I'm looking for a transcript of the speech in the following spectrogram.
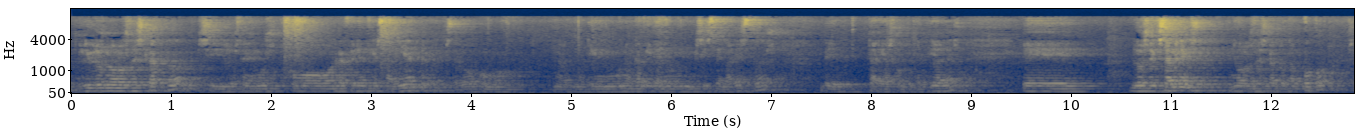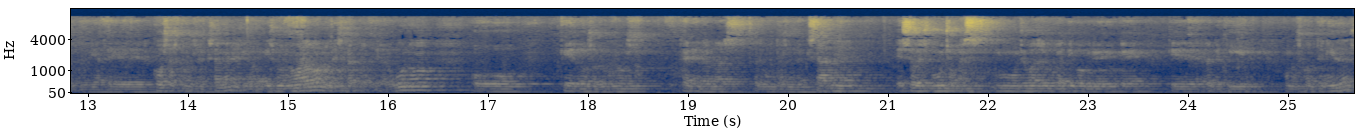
los libros no los descarto, si los tenemos como referencia está bien, pero desde luego como no, no tienen ninguna cabida sistema de estos, de tareas competenciales. Eh, los exámenes no los descarto tampoco, se podría hacer cosas con los exámenes, yo ahora mismo no hago, no descarto hacer alguno, o que los alumnos generen las preguntas en un examen, eso es mucho más, mucho más educativo creo yo que, que repetir unos contenidos.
